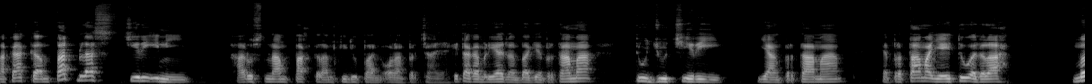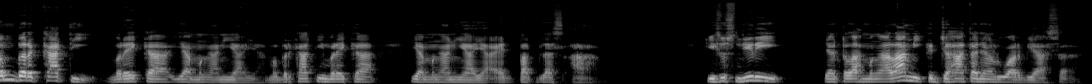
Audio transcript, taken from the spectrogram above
maka ke-14 ciri ini harus nampak dalam kehidupan orang percaya. Kita akan melihat dalam bagian pertama tujuh ciri yang pertama. Yang pertama yaitu adalah memberkati mereka yang menganiaya, memberkati mereka yang menganiaya ayat 14a. Yesus sendiri yang telah mengalami kejahatan yang luar biasa.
